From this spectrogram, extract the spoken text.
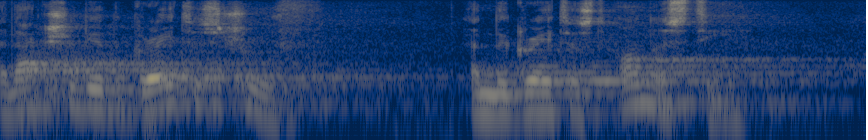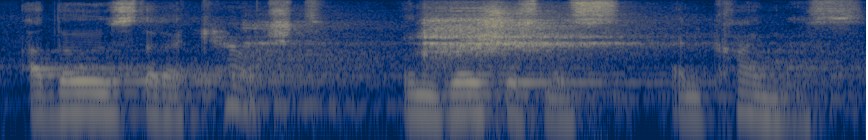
And actually, the greatest truth and the greatest honesty are those that are couched in graciousness and kindness,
